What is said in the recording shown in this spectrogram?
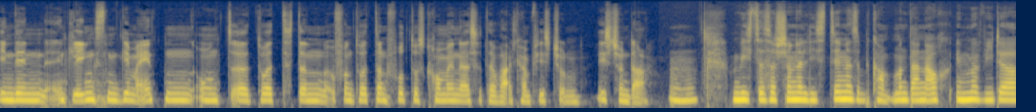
in den entlegensten Gemeinden und äh, dort dann von dort dann Fotos kommen. Also der Wahlkampf ist schon, ist schon da. Mhm. Und wie ist das als Journalistin? Also bekommt man dann auch immer wieder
